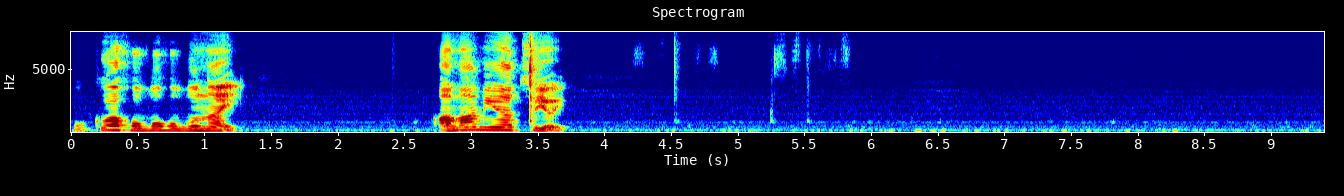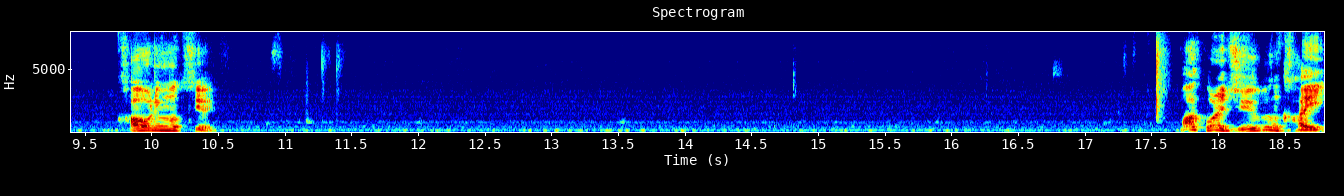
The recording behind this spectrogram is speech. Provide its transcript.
僕はほぼほぼない。甘みは強い。香りも強い。まあこれ十分買い。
